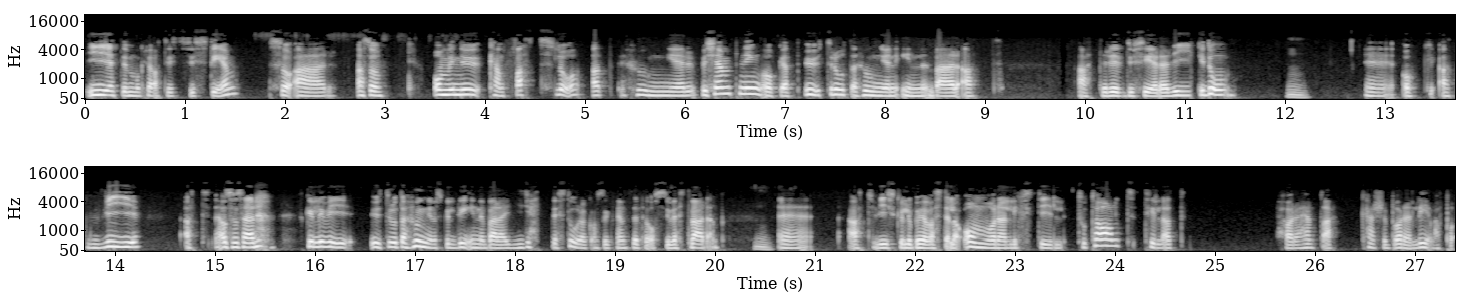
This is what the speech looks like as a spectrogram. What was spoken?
i ett demokratiskt system så är, alltså om vi nu kan fastslå att hungerbekämpning och att utrota hungern innebär att, att reducera rikedom. Mm. Eh, och att vi, att, alltså så här, skulle vi utrota hungern skulle det innebära jättestora konsekvenser för oss i västvärlden. Mm. Eh, att vi skulle behöva ställa om vår livsstil totalt till att, höra hämta, kanske bara leva på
